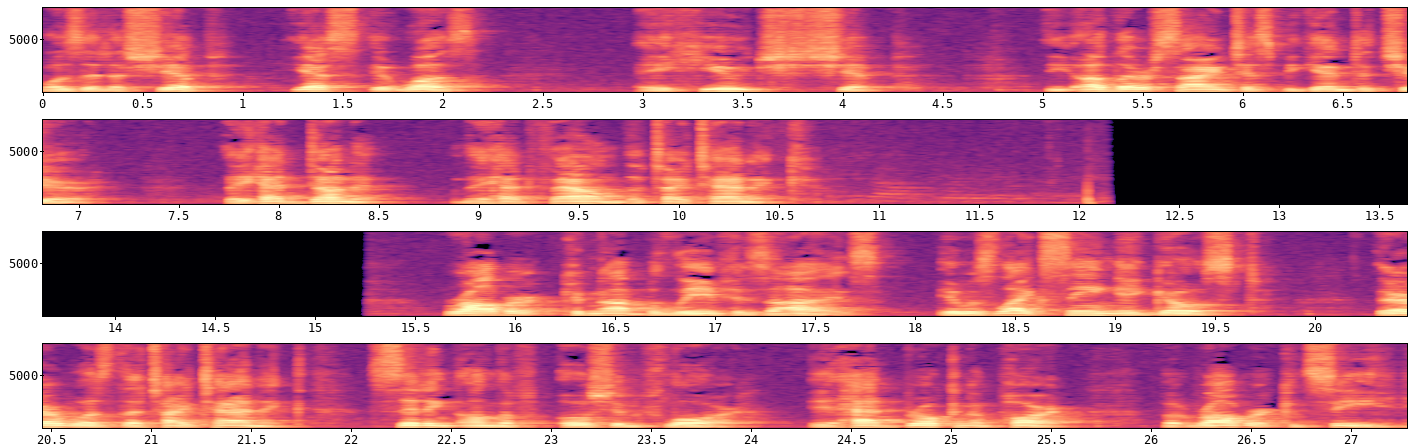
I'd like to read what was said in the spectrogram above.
Was it a ship? Yes, it was. A huge ship. The other scientists began to cheer. They had done it. They had found the Titanic. Robert could not believe his eyes. It was like seeing a ghost. There was the Titanic sitting on the ocean floor. It had broken apart, but Robert could see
